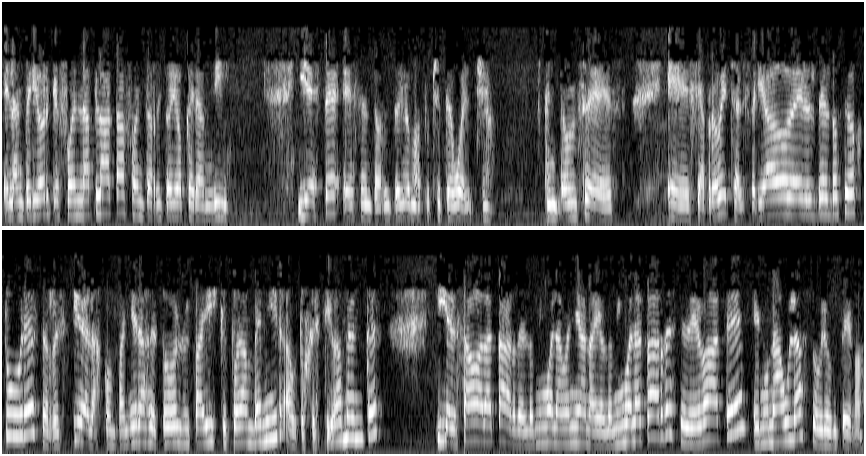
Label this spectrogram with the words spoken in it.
El anterior, que fue en La Plata, fue en territorio Querandí. Y este es en territorio Mapuche Tehuelche. Entonces, eh, se aprovecha el feriado del, del 12 de octubre, se recibe a las compañeras de todo el país que puedan venir autogestivamente y el sábado a la tarde, el domingo a la mañana y el domingo a la tarde se debate en un aula sobre un tema.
